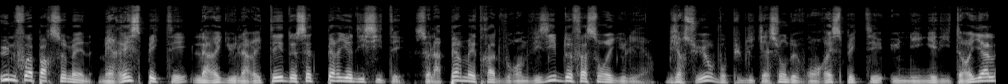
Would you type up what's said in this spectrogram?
une fois par semaine, mais respectez la régularité de cette périodicité. Cela permettra de vous rendre visible de façon régulière. Bien sûr, vos publications devront respecter une ligne éditoriale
